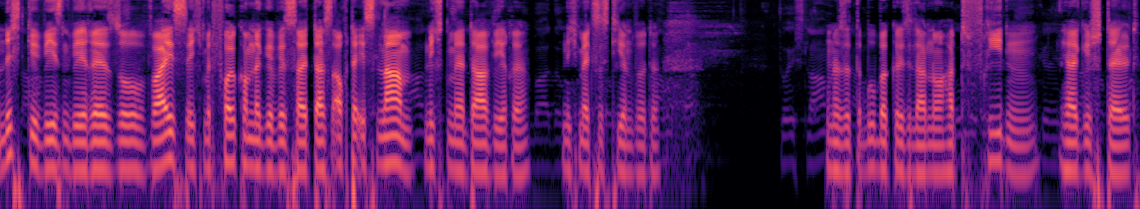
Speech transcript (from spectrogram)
nicht gewesen wäre, so weiß ich mit vollkommener Gewissheit, dass auch der Islam nicht mehr da wäre, nicht mehr existieren würde. Und Hazrat Abu Bakr hat Frieden hergestellt,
